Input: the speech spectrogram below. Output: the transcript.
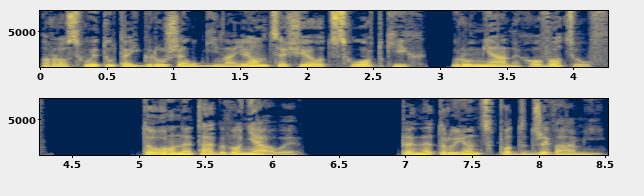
Rosły tutaj grusze uginające się od słodkich, rumianych owoców. To one tak woniały. Penetrując pod drzewami,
